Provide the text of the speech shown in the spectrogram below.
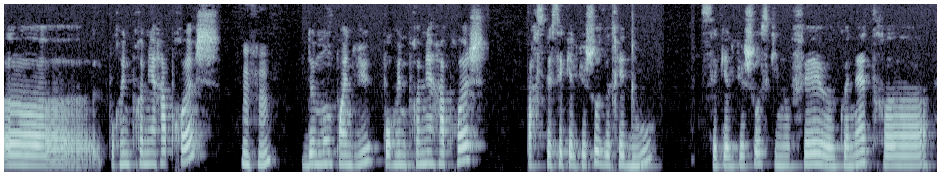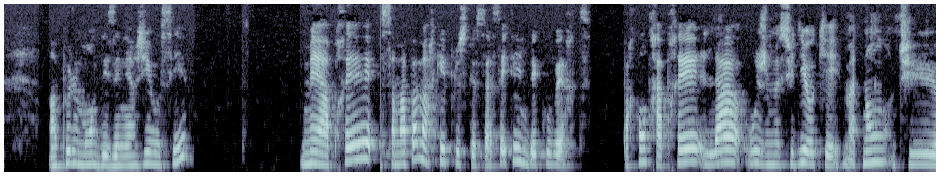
euh, pour une première approche, mm-hmm. de mon point de vue, pour une première approche, parce que c'est quelque chose de très doux, c'est quelque chose qui nous fait euh, connaître euh, un peu le monde des énergies aussi. Mais après, ça m'a pas marqué plus que ça. Ça a été une découverte. Par contre, après, là où je me suis dit, ok, maintenant tu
